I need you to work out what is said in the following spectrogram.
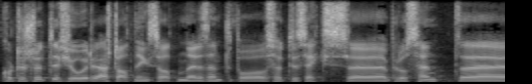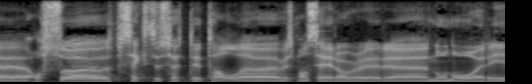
Kort til slutt, I fjor erstatningsraten deres endte på 76 eh, Også 60-70-tallet, hvis man ser over eh, noen år i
